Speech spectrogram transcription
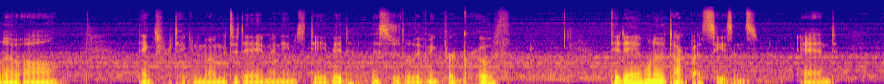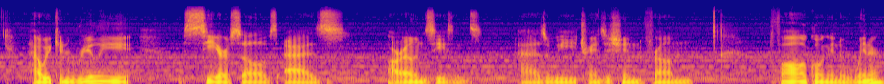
Hello, all. Thanks for taking a moment today. My name is David. This is Living for Growth. Today, I wanted to talk about seasons and how we can really see ourselves as our own seasons as we transition from fall going into winter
